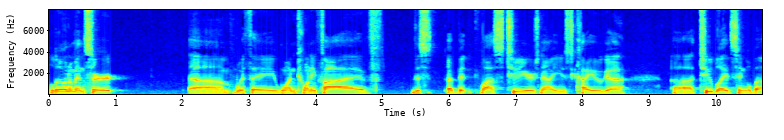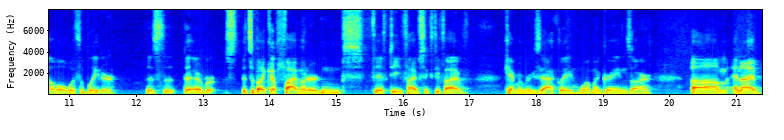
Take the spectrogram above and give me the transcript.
aluminum insert um, with a 125. This I've been last two years now. I used Cayuga, uh, two blade single bevel with a bleeder. Is the, the ever? It's about like a 550, 565. Can't remember exactly what my grains are. Um, and I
